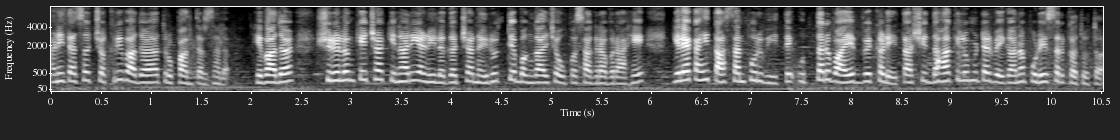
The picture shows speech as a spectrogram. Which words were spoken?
आणि त्याचं चक्रीवादळात रूपांतर झालं. हे वादळ श्रीलंकेच्या किनारी आणि लगतच्या नैऋत्य बंगालच्या उपसागरावर आहे. गेल्या काही तासांपूर्वी ते उत्तर वायव्येकडे ताशी दहा किलोमीटर वेगानं पुढे सरकत होतं.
